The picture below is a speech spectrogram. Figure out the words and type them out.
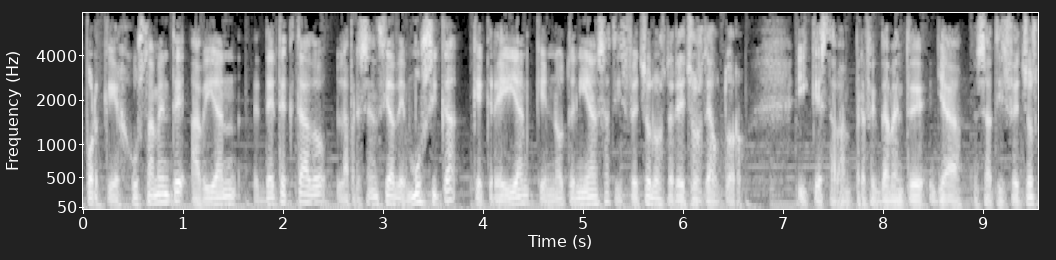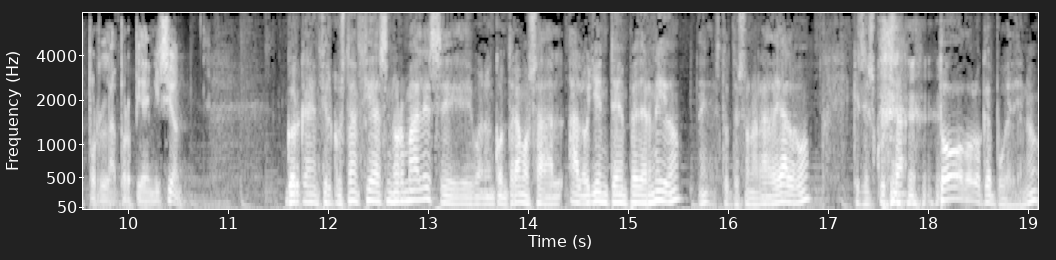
porque justamente habían detectado la presencia de música que creían que no tenían satisfechos los derechos de autor y que estaban perfectamente ya satisfechos por la propia emisión. Gorka, en circunstancias normales, eh, bueno, encontramos al, oyente empedernido, ¿eh? esto te sonará de algo, que se escucha todo lo que puede, ¿no?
